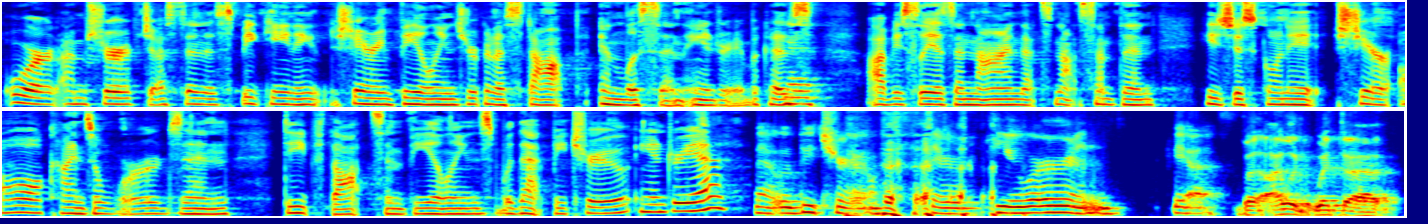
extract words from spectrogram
or I'm sure if Justin is speaking and sharing feelings, you're going to stop and listen, Andrea, because yeah. obviously as a nine, that's not something he's just going to share all kinds of words and deep thoughts and feelings. Would that be true, Andrea? That would be true. They're fewer and yeah. But I would, with that,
